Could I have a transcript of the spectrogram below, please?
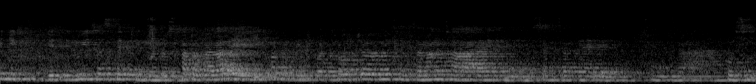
quindi Luisa stette in quello stato cadaverico per 24 giorni senza mangiare, senza bere, senza così.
